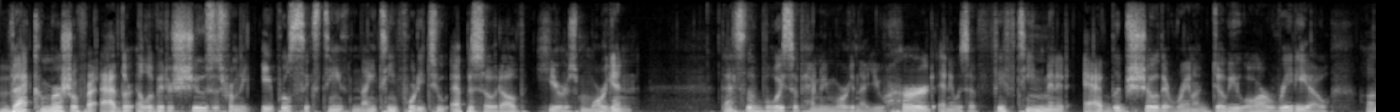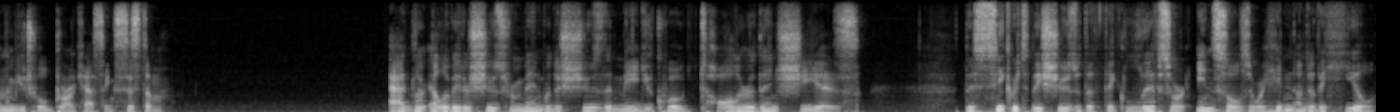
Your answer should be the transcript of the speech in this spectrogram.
That commercial for Adler Elevator Shoes is from the April 16, 1942 episode of Here's Morgan. That's the voice of Henry Morgan that you heard, and it was a 15 minute ad lib show that ran on WOR radio on the Mutual Broadcasting System. Adler elevator shoes for men were the shoes that made you, quote, taller than she is. The secret to these shoes were the thick lifts or insoles that were hidden under the heel,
